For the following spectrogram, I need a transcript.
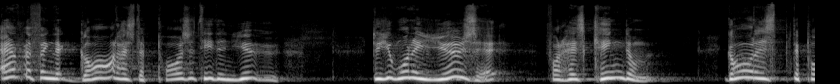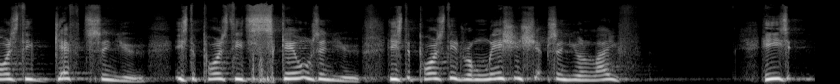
everything that God has deposited in you. Do you want to use it for His kingdom? God has deposited gifts in you. He's deposited skills in you. He's deposited relationships in your life. He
